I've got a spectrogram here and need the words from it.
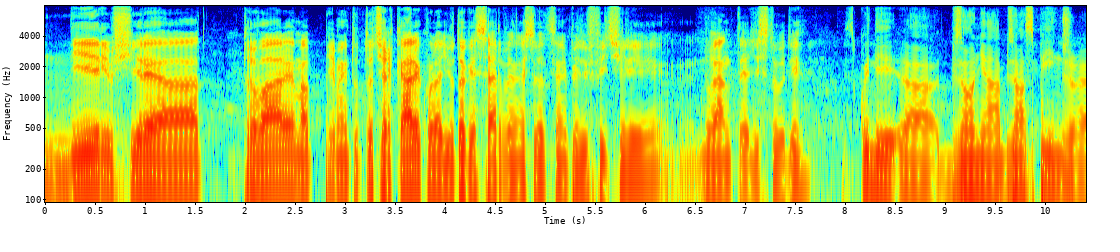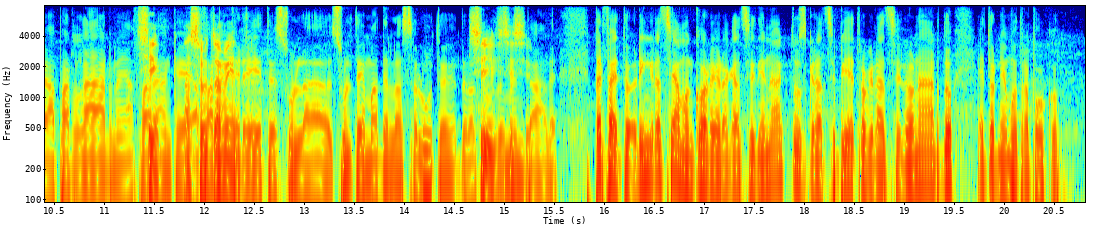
Mm. di riuscire a trovare, ma prima di tutto cercare quell'aiuto che serve nelle situazioni più difficili durante gli studi. Quindi eh, bisogna, bisogna spingere a parlarne, a fare, Sì, anche, a fare anche rete sul, sul tema della salute, della Sì, salute sì. mentale. Perfetto, ringraziamo ancora i ragazzi di Enactus, grazie Pietro, grazie Leonardo e torniamo tra poco.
